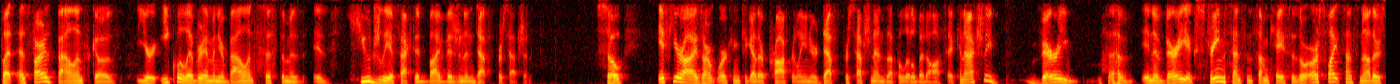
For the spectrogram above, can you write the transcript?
But as far as balance goes, your equilibrium and your balance system is is hugely affected by vision and depth perception. So if your eyes aren't working together properly and your depth perception ends up a little bit off, it can actually very, in a very extreme sense in some cases, or, or a slight sense in others,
